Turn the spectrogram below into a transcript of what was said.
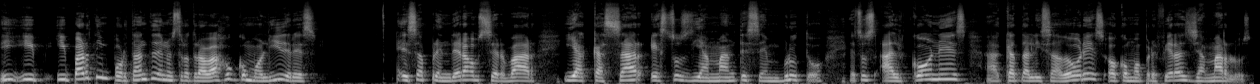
y parte importante de nuestro trabajo como líderes es aprender a observar y a cazar estos diamantes en bruto, estos halcones, catalizadores o como prefieras llamarlos.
